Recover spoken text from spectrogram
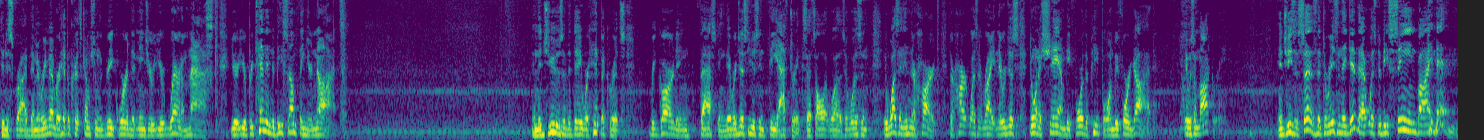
to describe them. And remember, hypocrites comes from the Greek word that means you're, you're wearing a mask. You're, you're pretending to be something you're not. And the Jews of the day were hypocrites regarding fasting. They were just using theatrics. That's all it was. It wasn't, it wasn't in their heart. Their heart wasn't right. And they were just doing a sham before the people and before God. It was a mockery. And Jesus says that the reason they did that was to be seen by men.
